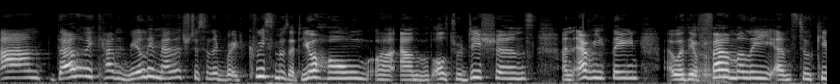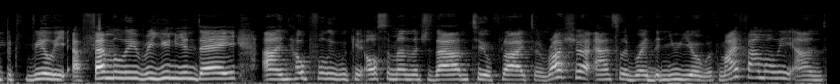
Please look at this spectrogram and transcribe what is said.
and then we can really manage to celebrate Christmas at your home uh, and with all traditions and everything uh, with your family and still keep it really a family reunion day. And hopefully, we can also manage then to fly to Russia and celebrate the new year with my family and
